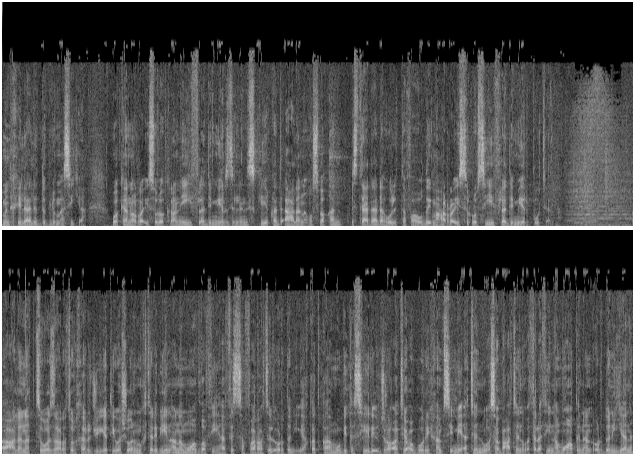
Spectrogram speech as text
من خلال الدبلوماسية. وكان الرئيس الأوكراني فلاديمير زيلينسكي قد أعلن مسبقا استعداده للتفاوض مع الرئيس الروسي فلاديمير بوتين. أعلنت وزارة الخارجية وشؤون المغتربين أن موظفيها في السفارات الأردنية قد قاموا بتسهيل إجراءات عبور 537 مواطنا أردنيا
